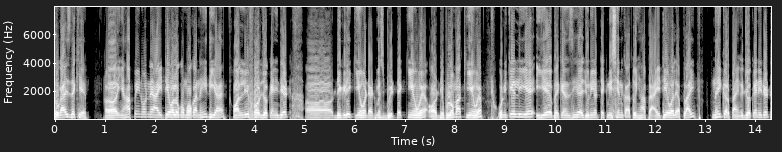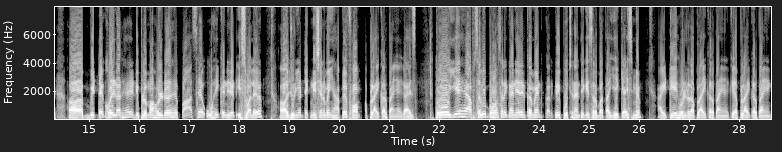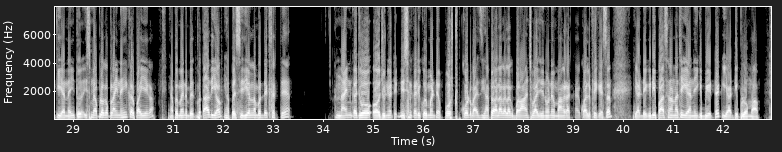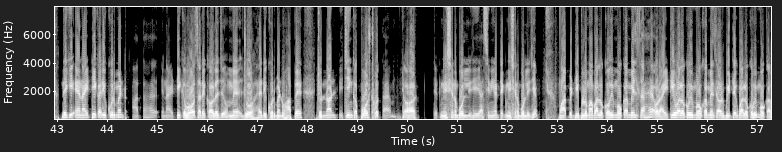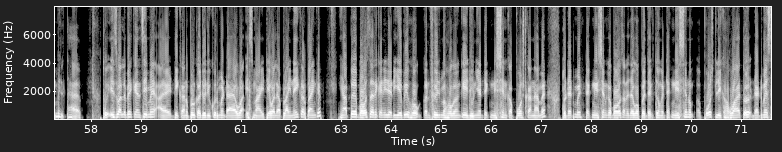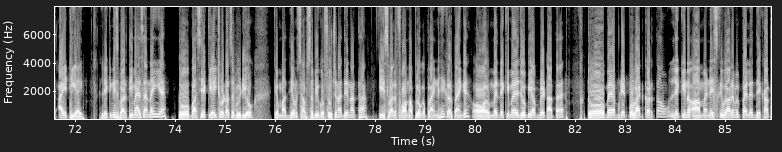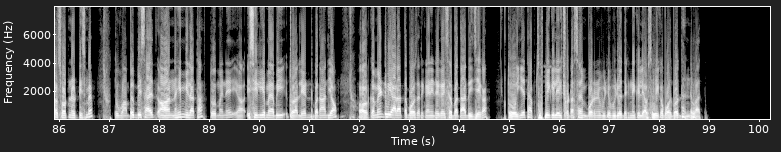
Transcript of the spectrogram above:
तो गाइज़ देखिए यहाँ पे इन्होंने आईटी वालों को मौका नहीं दिया है। ओनली फॉर जो कैंडिडेट डिग्री किए हुए डेट मीन्स बीटेक किए हुए और डिप्लोमा किए हुए उनके लिए ये वैकेंसी है जूनियर टेक्नीशियन का। तो यहाँ पे आईटी वाले अप्लाई नहीं कर पाएँगे। जो कैंडिडेट बीटेक होल्डर है डिप्लोमा होल्डर है पास है, वही कैंडिडेट इस वाले जूनियर टेक्नीशियन में यहाँ पे फॉर्म अप्लाई कर पाएँगे गाइज़ तो ये है आप सभी बहुत सारे कैंडिडेट कमेंट करके ही पूछ रहे थे कि, सर, बताइए क्या इसमें आई होल्डर अप्लाई कर पाएँगे कि अप्लाई कर पाएँगे कि या नहीं? तो इसमें आप लोग अप्लाई नहीं कर पाइएगा। यहाँ पर मैंने बता दिया। यहाँ पर सीरियल नंबर देख सकते हैं। नाइन का जो जूनियर टेक्नीशियन का रिक्वायरमेंट है पोस्ट कोड वाइज यहाँ पे अलग अलग ब्रांच वाइज इन्होंने मांग रखा है क्वालिफिकेशन या डिग्री पास रहना चाहिए, यानी कि बीटेक या डिप्लोमा देखिए एनआईटी का रिक्वायरमेंट आता है। एनआईटी के बहुत सारे कॉलेज में जो है रिक्वायरमेंट वहाँ पे, जो नॉन टीचिंग का पोस्ट होता है, और टेक्नीशियन बोल लीजिए या सीनियर टेक्नीशियन बोल लीजिए, वहाँ पे डिप्लोमा वालों को भी मौका मिलता है और आईटी वालों को भी मौका मिलता है और बीटेक वालों को भी मौका मिलता है। तो इस वाले वैकेंसी में आईआईटी कानपुर का जो रिक्रूटमेंट आया हुआ, इसमें आईटी वाले अप्लाई नहीं कर पाएँगे। यहाँ पे बहुत सारे कैंडिडेट ये भी हो कन्फ्यूज़ में होगा कि जूनियर टेक्नीशियन का पोस्ट का नाम है तो डेट मीन्स टेक्नीशियन का बहुत सारे जगहों पर देखते होंगे। टेक्नीशियन पोस्ट लिखा हुआ है तो डेट मीन्स आई लेकिन इस भर्ती में ऐसा नहीं है। तो बस एक यही छोटा सा वीडियो के माध्यम से आप सभी को सूचना देना था कि इस वाले फॉर्म आप लोग अप्लाई नहीं कर पाएँगे। और मैं देखिए मैं जो भी अपडेट आता है तो मैं अपडेट प्रोवाइड करता हूँ लेकिन आ, मैंने इसके बारे में पहले देखा था शॉर्ट नोटिस में तो वहाँ पे भी शायद नहीं मिला था तो मैंने इसीलिए मैं अभी थोड़ा लेट बता दिया हूँ। और कमेंट भी आ रहा था बहुत सारे कैंडिडेट का सर बता दीजिएगा। तो ये था आप सभी के लिए एक छोटा सा इंपॉर्टेंट वीडियो वीडियो देखने के लिए आप सभी का बहुत बहुत धन्यवाद।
